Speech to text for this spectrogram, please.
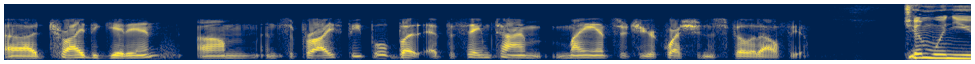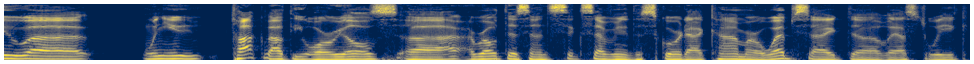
uh, tried to get in um, and surprise people. But at the same time, my answer to your question is Philadelphia. Jim, when you uh, when you talk about the Orioles, uh, I wrote this on 670thescore.com, our website, uh, last week.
